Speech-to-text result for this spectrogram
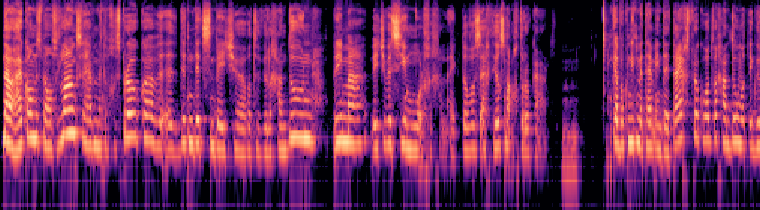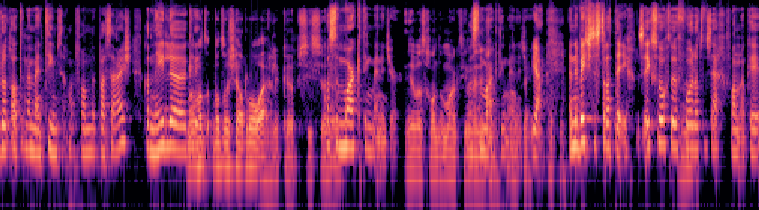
Nou, hij kwam dus bij ons langs. We hebben met hem gesproken. We- eh, dit en dit is een beetje wat we willen gaan doen. Prima. Weet je, we zien hem morgen gelijk. Dat was echt heel snel achter elkaar. Mhm. Ik heb ook niet met hem in detail gesproken wat we gaan doen. Want ik doe dat altijd met mijn team, zeg maar, van de passage. Ik had een hele... Maar wat, wat was jouw rol eigenlijk eh, precies? Ik eh? was de marketing manager. Jij was gewoon de marketing was de manager. marketing manager, ja. En een beetje de strateeg. Dus ik zorgde ervoor Ja. dat we zeggen van... oké,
